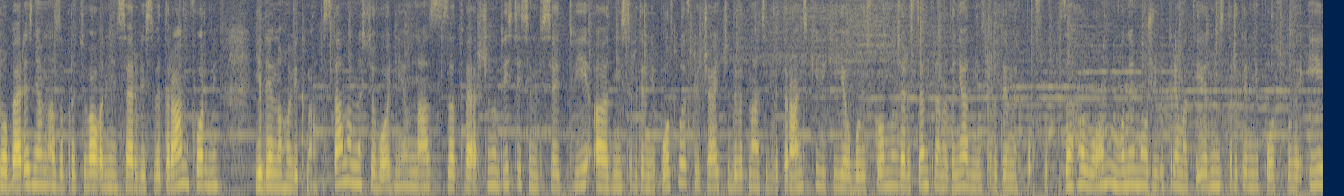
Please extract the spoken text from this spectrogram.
1 березня в нас запрацював адмінсервіс ветеран в формі єдиного вікна. Станом на сьогодні у нас затверджено 272 адміністративні послуги, включаючи 19 ветеранських, які є обов'язковими через центри надання адміністративних послуг. Загалом вони можуть отримати і адміністративні послуги, і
